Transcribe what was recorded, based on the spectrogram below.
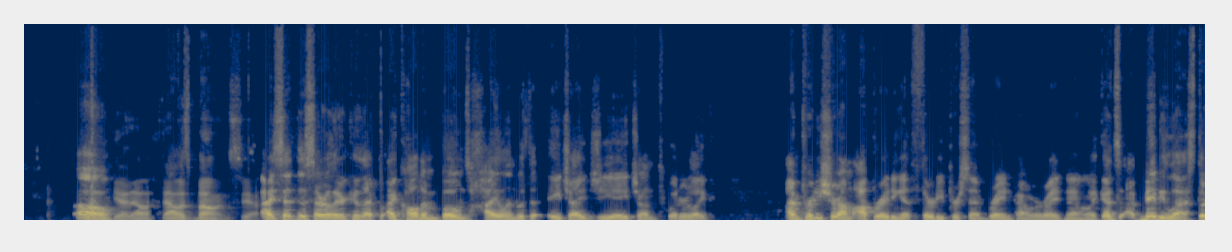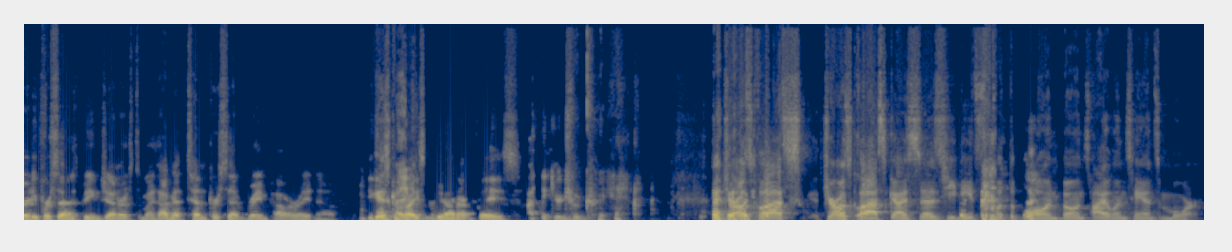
Oh, yeah, that, that was Bones. Yeah. I said this earlier because I, I called him Bones Highland with the H I G H on Twitter. Like, I'm pretty sure I'm operating at 30% brain power right now. Like, that's maybe less. 30% is being generous to myself. I'm at 10% brain power right now. You guys can I probably see it on our face. I think you're doing great. Charles Klask Charles Klask guy says he needs to put the ball in Bones Hyland's hands more.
